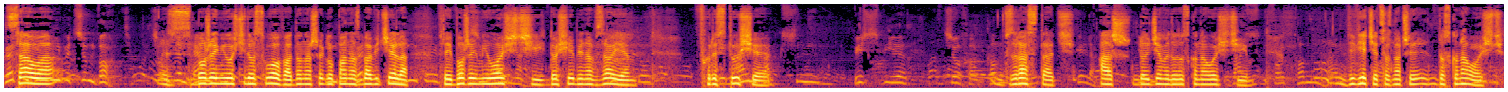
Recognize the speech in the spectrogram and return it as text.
cała z Bożej miłości do Słowa, do naszego Pana Zbawiciela, w tej Bożej miłości do siebie nawzajem, w Chrystusie wzrastać, aż dojdziemy do doskonałości. Wy wiecie, co znaczy doskonałość.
